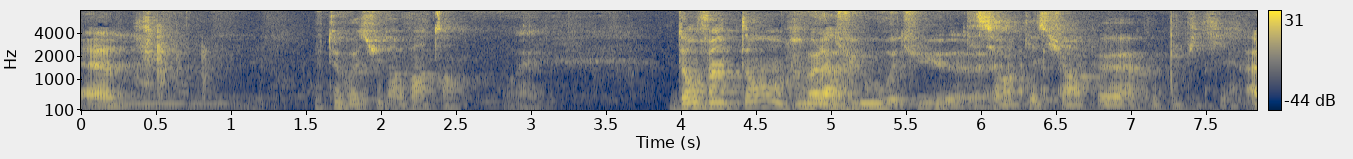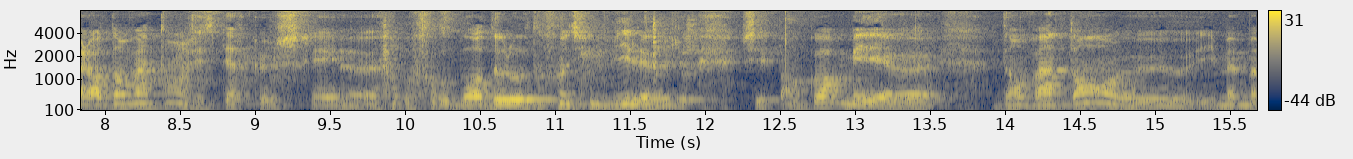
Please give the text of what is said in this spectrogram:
Euh, Où te vois-tu dans 20 ans? Ouais. Dans 20 ans, Où voilà. Où vas-tu euh, Question, question un peu, un peu compliquée. Alors, dans 20 ans, j'espère que je serai euh, au bord de l'eau dans une ville, euh, je ne sais pas encore, mais euh, dans 20 ans, euh, et même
